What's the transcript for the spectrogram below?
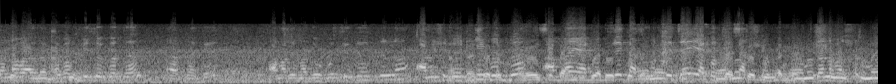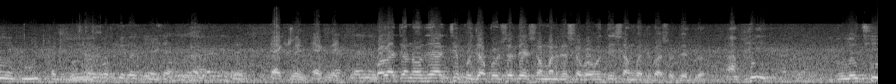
ধন্যবাদ এবং কৃতজ্ঞতা আপনাকে। আমাদের মাঝে উপস্থিত হওয়ার জন্য আমি শুধু এটুকুই বলব আমরা একত্রে কাজ করতে চাই একত্রে কাজ বলার জন্য অনুরোধ রাখছি পূজা পরিষদের সম্মানিত সভাপতি সাংবাদিক বাসুদেব আমি বলেছি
